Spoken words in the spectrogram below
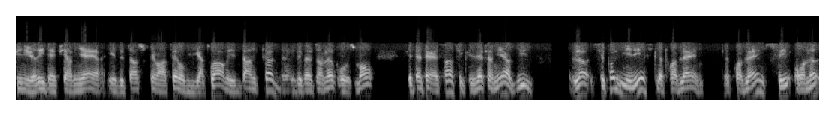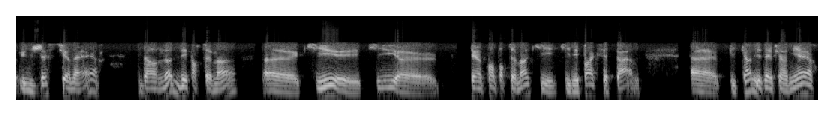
pénurie d'infirmières et de temps supplémentaires obligatoires. Et dans le cas de, de Maisonneuve-Rosemont, ce qui est intéressant, c'est que les infirmières disent, là, c'est pas le ministre le problème. Le problème, c'est on a une gestionnaire dans notre département euh, qui est qui, euh, qui a un comportement qui, qui n'est pas acceptable. Euh, puis quand les infirmières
